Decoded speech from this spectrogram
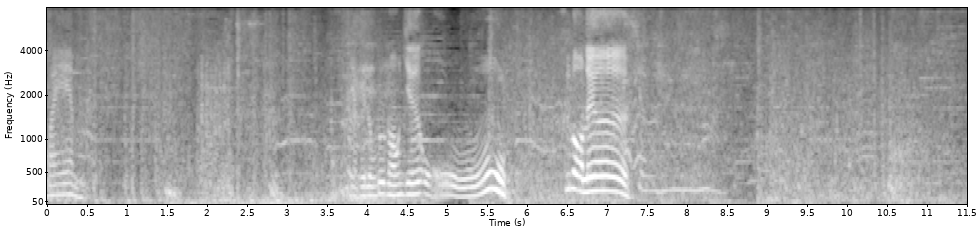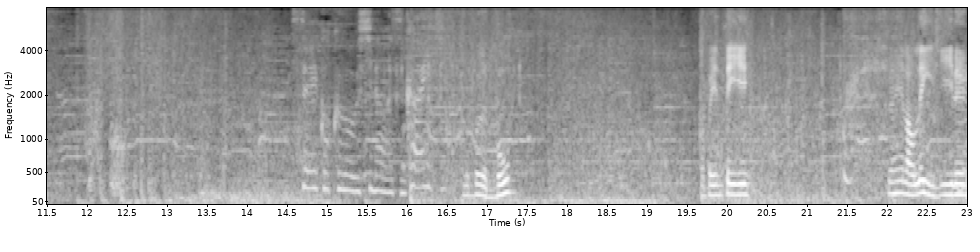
แม่มอย่าไปลงลูกน้องเยอะ โอ้โห คือหล่อเลยระเบิดบุ๊บกระเป็นตี เพื่อให้เราเล่นอีกทีนึง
